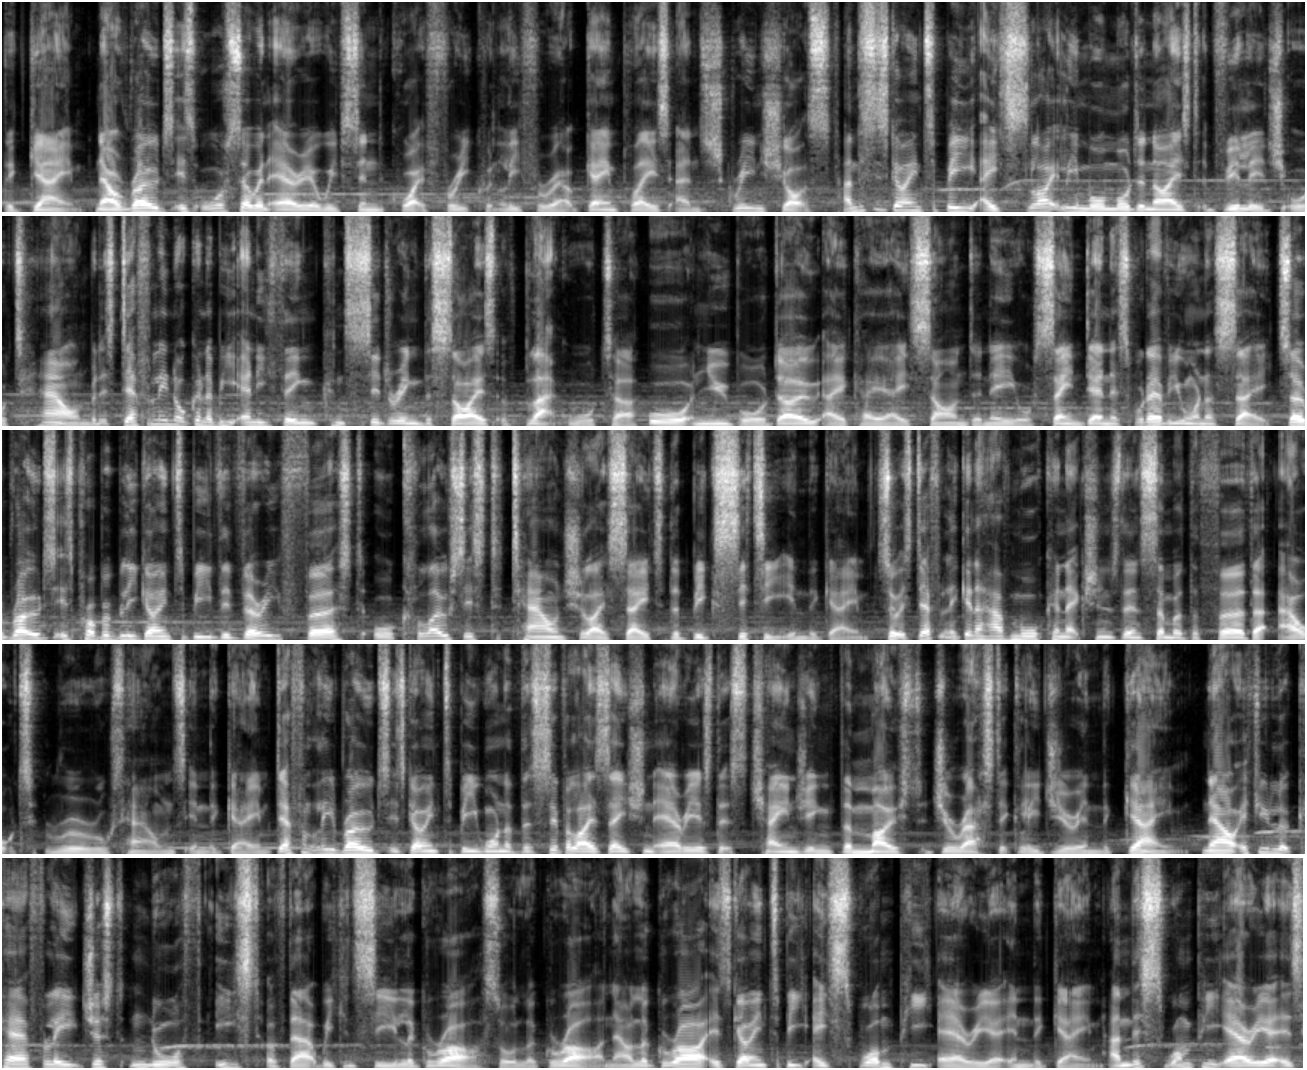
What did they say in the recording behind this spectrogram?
the game. Now, Rhodes is also an area we've seen quite frequently throughout gameplays and screenshots, and this is going to be a slightly more modernized village or town, but it's definitely not going to be anything considering the size of Blackwater or New Bordeaux, aka Saint Denis or Saint Denis, whatever you want to say. So, Rhodes is probably going to be the very first or closest town, shall I say, to the big city in the game. So, it's definitely going to have more connections than some of the further out rural towns in the game. Definitely, Rhodes is going to be one of the civilization areas that's changing the most drastically during the game. Now, if you look carefully, just northeast of that, we can see Le Gras or Le Gras. Now, Le Gras is going to be a swampy area in the game, and this swampy area is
